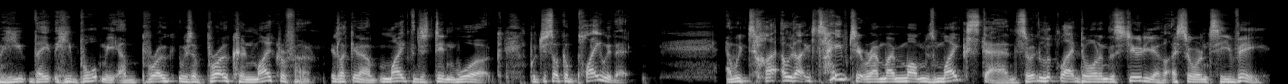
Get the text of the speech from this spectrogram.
he they he bought me a broke it was a broken microphone. It's like you know a mic that just didn't work, but just so I could play with it and we, t- we like taped it around my mom's mic stand so it looked like the one in the studio that I saw on TV.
